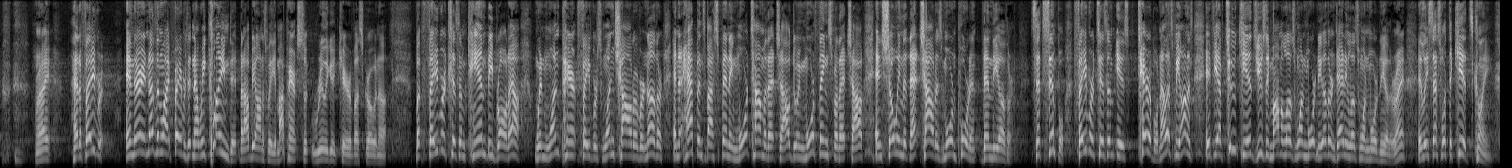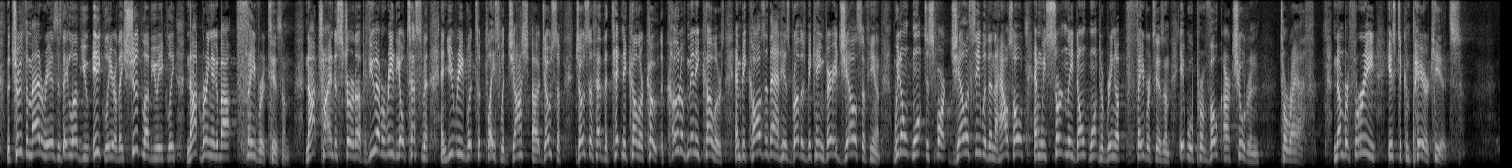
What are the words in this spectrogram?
right? Had a favorite. And there ain't nothing like favoritism. Now, we claimed it, but I'll be honest with you, my parents took really good care of us growing up. But favoritism can be brought out when one parent favors one child over another, and it happens by spending more time with that child, doing more things for that child, and showing that that child is more important than the other. It's that simple. Favoritism is terrible. Now, let's be honest. If you have two kids, usually mama loves one more than the other and daddy loves one more than the other, right? At least that's what the kids claim. The truth of the matter is, is they love you equally or they should love you equally, not bringing about favoritism, not trying to stir it up. If you ever read the Old Testament and you read what took place with Josh, uh, Joseph, Joseph had the technicolor coat, the coat of many colors, and because of that, his brothers became very jealous of him. We don't want to spark jealousy within the household and we certainly don't want to bring up favoritism. It will provoke our children to wrath. Number three is to compare kids.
